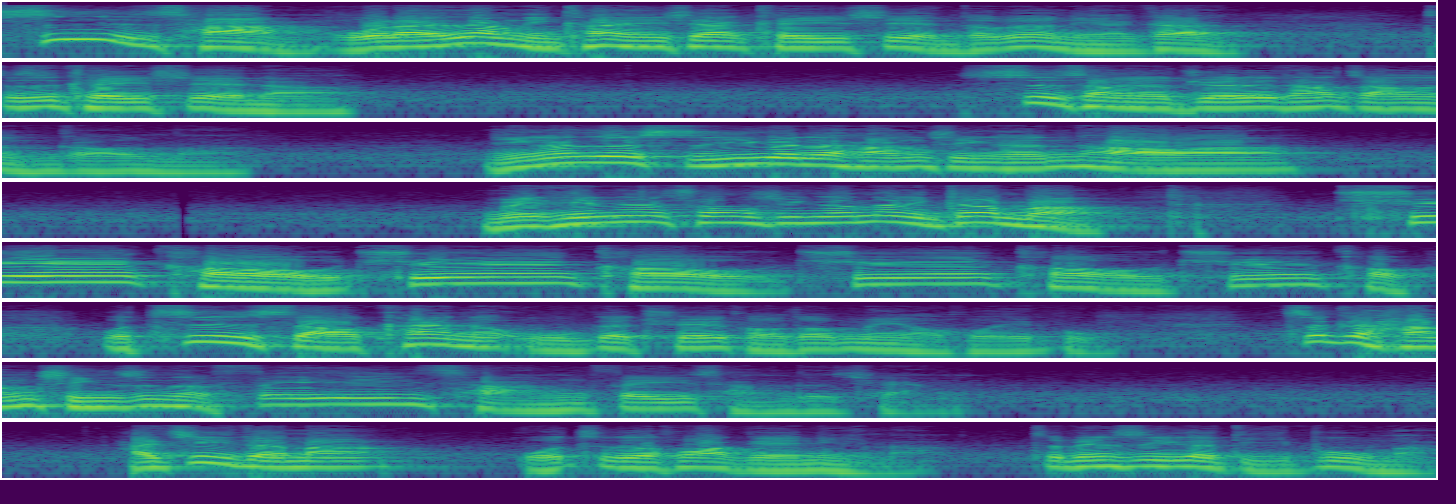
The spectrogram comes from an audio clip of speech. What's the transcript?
市场，我来让你看一下 K 线，投票你来看，这是 K 线啊。市场有觉得它涨很高的吗？你看这十一月的行情很好啊，每天在创新高，那你看嘛。缺口，缺口，缺口，缺口，我至少看了五个缺口都没有回补，这个行情真的非常非常的强，还记得吗？我这个画给你嘛，这边是一个底部嘛，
